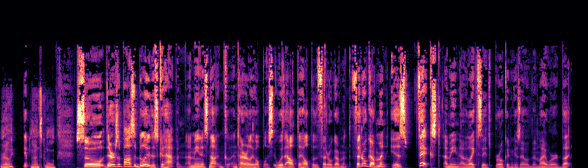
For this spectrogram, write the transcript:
Really? Yep. That's cool. So there's a possibility this could happen. I mean, it's not entirely hopeless without the help of the federal government. The federal government is fixed. I mean, I would like to say it's broken because that would be my word, but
